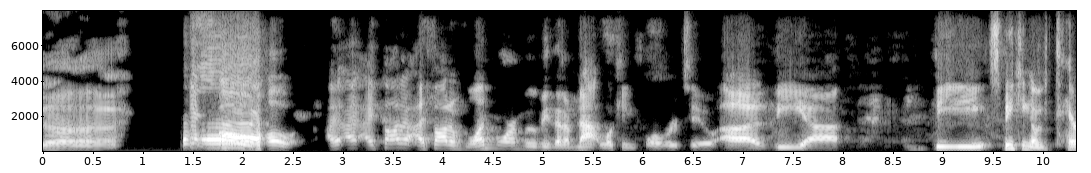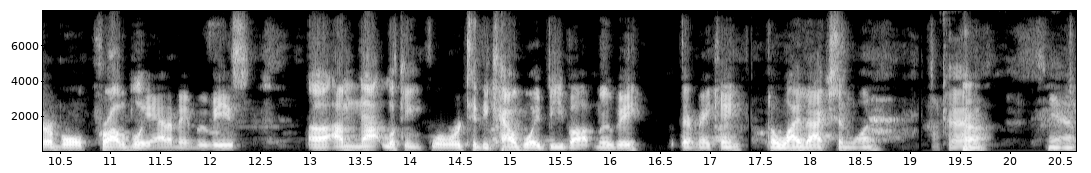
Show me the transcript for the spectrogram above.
Ugh. Oh, oh! I, I, I thought I thought of one more movie that I'm not looking forward to. Uh, the uh, the speaking of terrible, probably anime movies, uh, I'm not looking forward to the Cowboy Bebop movie that they're making, the live action one. Okay. Huh. Yeah.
